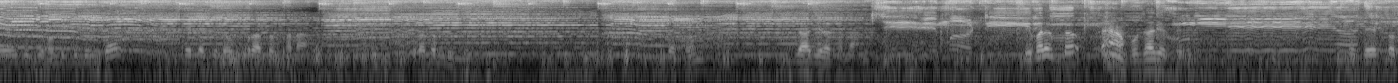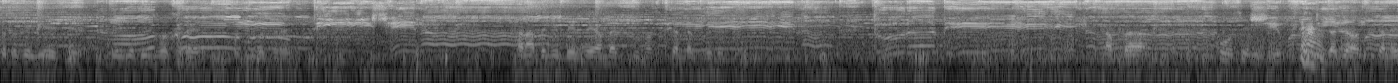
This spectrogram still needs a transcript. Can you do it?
এই যে হলুদ বিল্ডিংটা এটা ছিল পুরাতন থানা পুরাতন দেখুন জাহাজিরা থানা ডিফারেন্সটা বোঝা গেছে দেশ কতটুকু এগিয়েছে বছরে থানা থেকে বের হয়ে আমরা একটু হসপিটালটা ঘুরে দেখছি আমরা পৌঁছে জাজিরা হসপিটালে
